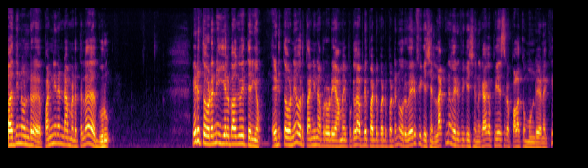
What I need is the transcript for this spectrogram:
பதினொன்று பன்னிரெண்டாம் இடத்துல குரு. எடுத்த உடனே இயல்பாகவே தெரியும். எடுத்த உடனே ஒரு தனிநபருடைய அமைப்புகளை அப்படியே பட்டு பட்டு பட்டுன்னு ஒரு வெரிஃபிகேஷன் லக்ன வெரிஃபிகேஷனுக்காக பேசுகிற பழக்கம் உண்டு எனக்கு.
